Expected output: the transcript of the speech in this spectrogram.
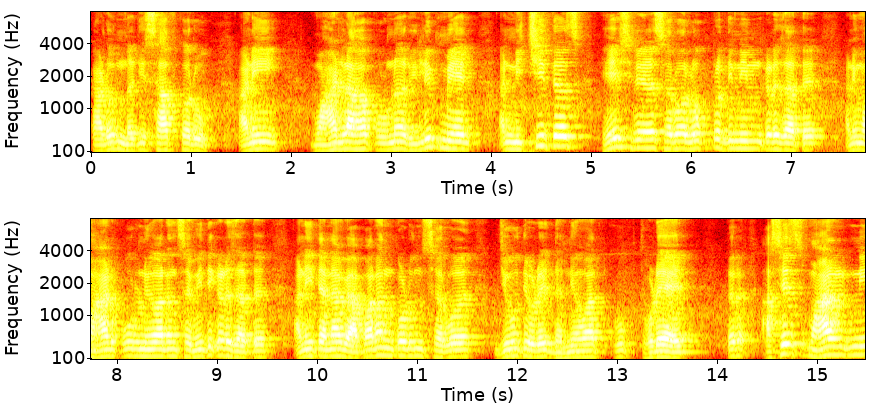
काढून नदी साफ करू आणि महाडला हा पूर्ण रिलीफ मिळेल आणि निश्चितच हे श्रेय सर्व लोकप्रतिनिधींकडे जातं आणि महाड पूर निवारण समितीकडे जातं आणि त्यांना व्यापाऱ्यांकडून सर्व जीव तेवढे धन्यवाद खूप थोडे आहेत. तर असेच महाडनी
